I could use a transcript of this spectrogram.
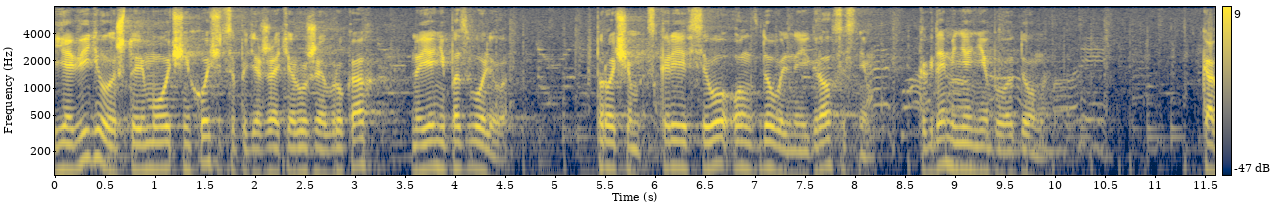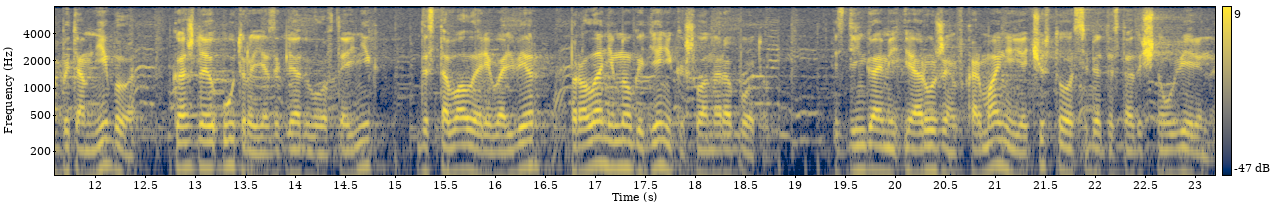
Я видела, что ему очень хочется подержать оружие в руках, но я не позволила. Впрочем, скорее всего, он вдоволь наигрался с ним, когда меня не было дома. Как бы там ни было, каждое утро я заглядывала в тайник, доставала револьвер, брала немного денег и шла на работу. С деньгами и оружием в кармане я чувствовала себя достаточно уверенно,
